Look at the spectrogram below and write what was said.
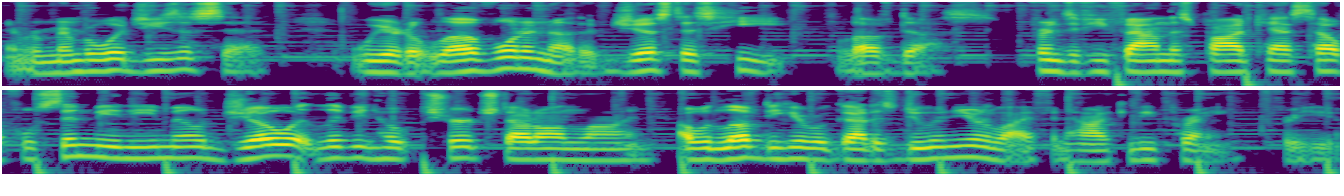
And remember what Jesus said we are to love one another just as he loved us. Friends, if you found this podcast helpful, send me an email, joe at livinghopechurch.online. I would love to hear what God is doing in your life and how I can be praying for you.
